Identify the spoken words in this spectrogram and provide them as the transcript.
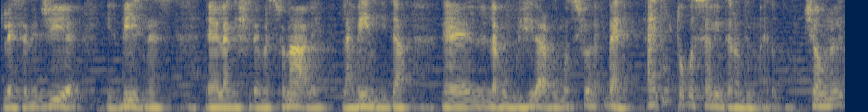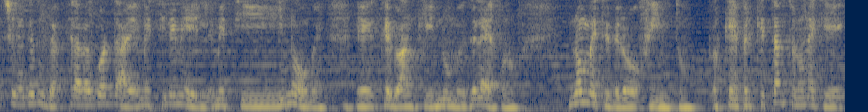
le strategie, il business, eh, la crescita personale, la vendita, eh, la pubblicità, la promozione. Bene, hai tutto questo all'interno di un metodo. C'è una lezione caduta, te la vai a guardare, metti le mail, metti il nome, eh, credo anche il numero di telefono. Non mettetelo finto, ok? Perché tanto non è che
